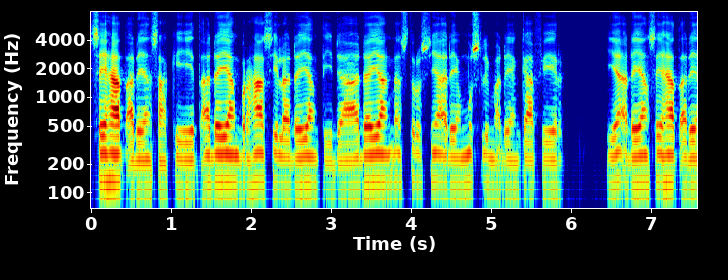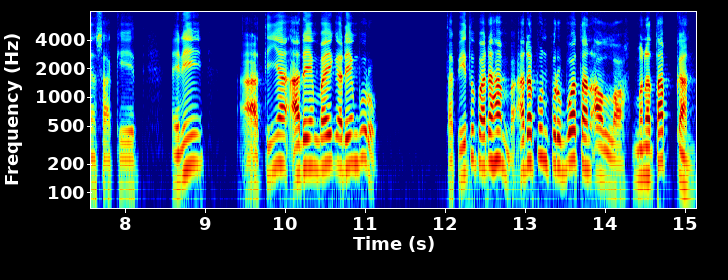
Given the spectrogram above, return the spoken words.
sehat, ada yang sakit, ada yang berhasil, ada yang tidak, ada yang dan seterusnya, ada yang muslim, ada yang kafir. Ya, ada yang sehat, ada yang sakit ini artinya ada yang baik, ada yang buruk. Tapi itu pada hamba. Adapun perbuatan Allah menetapkan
